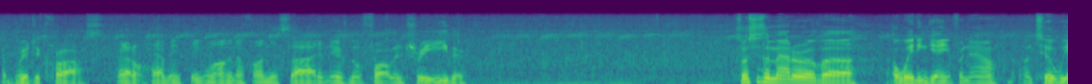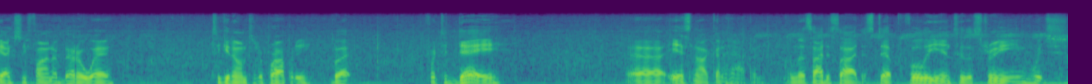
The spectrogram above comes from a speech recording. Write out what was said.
a bridge across, but I don't have anything long enough on this side and there's no fallen tree either. So it's just a matter of uh, a waiting game for now until we actually find a better way to get onto the property. But for today, uh, it's not going to happen unless I decide to step fully into the stream, which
